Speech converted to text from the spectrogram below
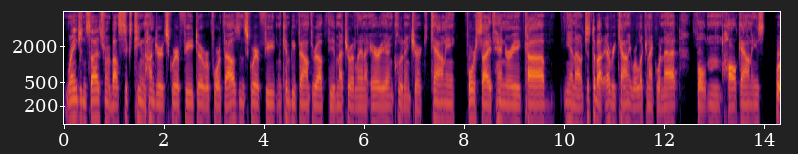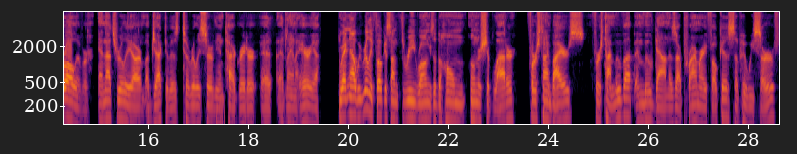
range in size from about 1,600 square feet to over 4,000 square feet and can be found throughout the metro Atlanta area, including Cherokee County, Forsyth, Henry, Cobb, you know, just about every county. We're looking at Gwinnett, Fulton, Hall counties. We're all over. And that's really our objective is to really serve the entire greater uh, Atlanta area. Right now, we really focus on three rungs of the home ownership ladder. First time buyers, first time move up and move down is our primary focus of who we serve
